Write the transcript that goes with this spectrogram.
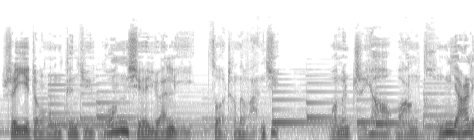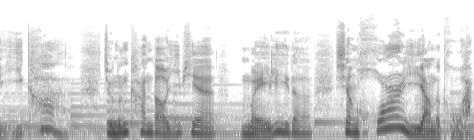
是一种根据光学原理做成的玩具。我们只要往筒眼里一看，就能看到一片美丽的像花儿一样的图案。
